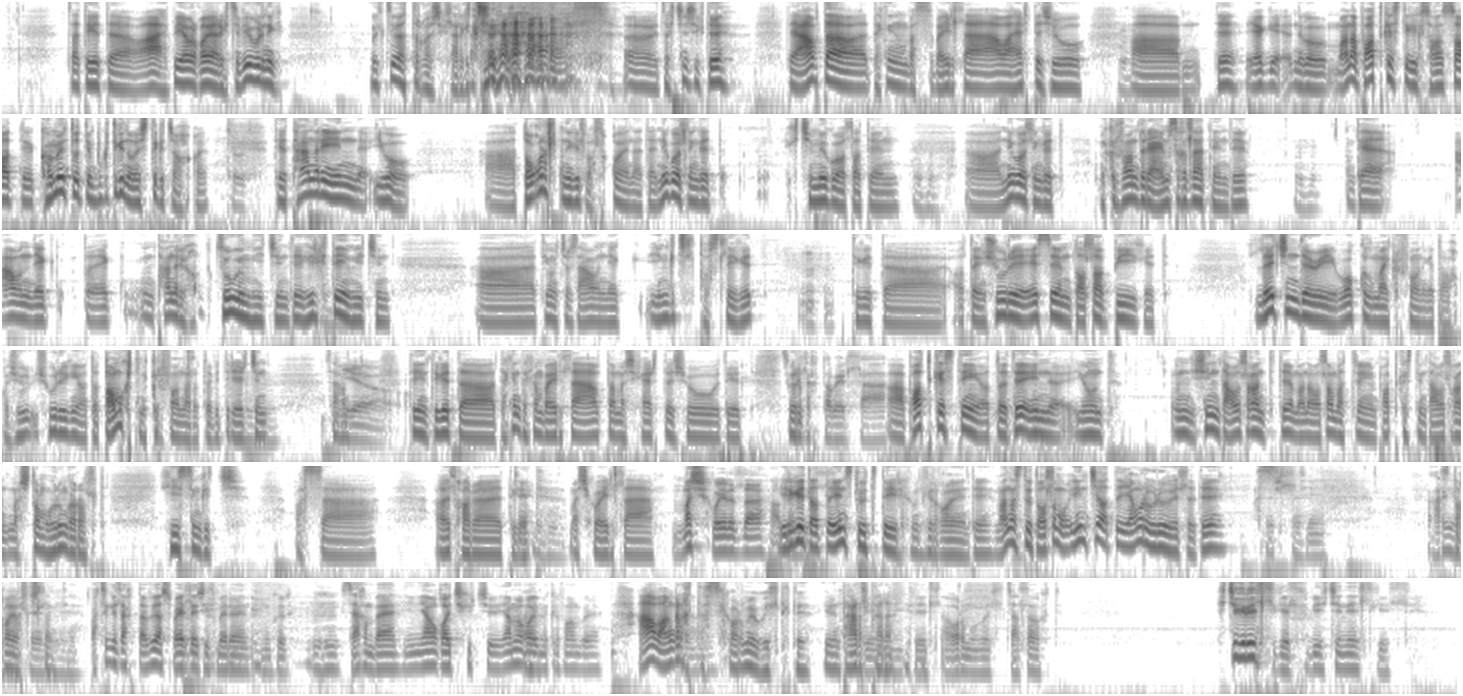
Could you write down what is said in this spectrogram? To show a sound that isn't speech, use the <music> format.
За тэгээд аа би ямар гоё харагдсан. Би бүр нэг Үлзий Батар гоо шиг харагдсан. <laughs> Аа зочин шиг те. Тэгээ аавда дахин бас баярлаа. Аава хайртай шүү. Аа тэ яг нөгөө манай подкастыг сонсоод комментуудын бүгдийг нь уншдаг гэж байгаа байхгүй. Тэгээ та нарын энэ юу а дууралт нэг л болохгүй байна та. Нэг бол ингээд их чимээгүй болоод байна. А нэг бол ингээд микрофон дээр амьсгалаад байна те. Тэгээ аав нь яг одоо яг энэ та нар их зөв юм хийж гин те хэрэгтэй юм хийж гин. А тийм учраас аав нь яг ингэж л туслая гэд. Тэгээд одоо энэ шүүрээ SM7B гэд legendary vocal microphone гэдэг байгаа байхгүй шүүрэгийн одоо домогт микрофоноор одоо бид нар ярьж байна Сайхан. Тийм тэгээд дахин дахин баярлаа. Аавда маш их хайртай шүү. Тэгээд зөвөрл ахта баярлаа. А подкастын одоо тий энэ юунд энэ шинэ давлгаанд тий манай Улаанбаатарын подкастын давлгаанд маш том хөрөнгө оруулалт хийсэн гэж бас ойлгоорой. Тэгээд маш их баярлаа. Маш их баярлаа. Эргээд одоо энэ студид ирэх үнэхээр гоё юм тий. Манай студ улам энэ чи одоо ямар өрөө байлаа тий. Бас тийм Арын гоё болчихлоо. Бацангил ахта би бас баярлаж хэлмээр байна. Үнэхээр сайхан байна. Энэ ямар гоё чихвч, ямар гоё микрофон бэ. Аав ангарахт бас их ормыг хэлдэг те. Ер нь таарлахаараа. Тэгэл урам өгөөл залуу хөхт. Хичээгэрэл гээл би хичээнэл гээл.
